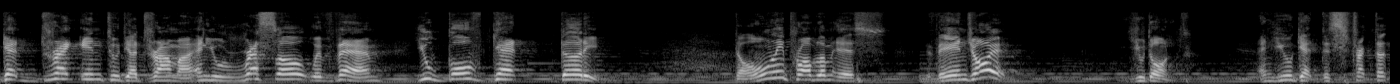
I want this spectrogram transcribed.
get dragged into their drama and you wrestle with them, you both get dirty. The only problem is they enjoy it. You don't. And you get distracted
